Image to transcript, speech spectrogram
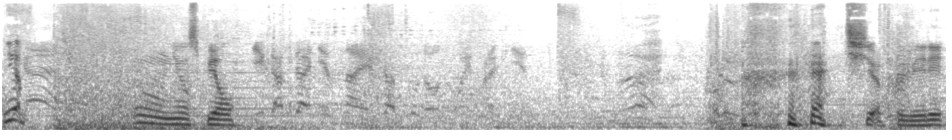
Нет. Ну, не успел. Никогда не знаешь, откуда он выпрыгнет. Черт побери.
